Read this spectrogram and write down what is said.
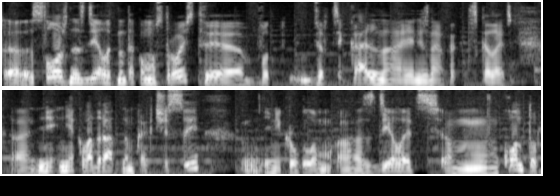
э, сложно сделать на таком устройстве вот вертикально, я не знаю, как это сказать, э, не, не квадратным, как часы, и не круглым, а сделать эм, контур,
